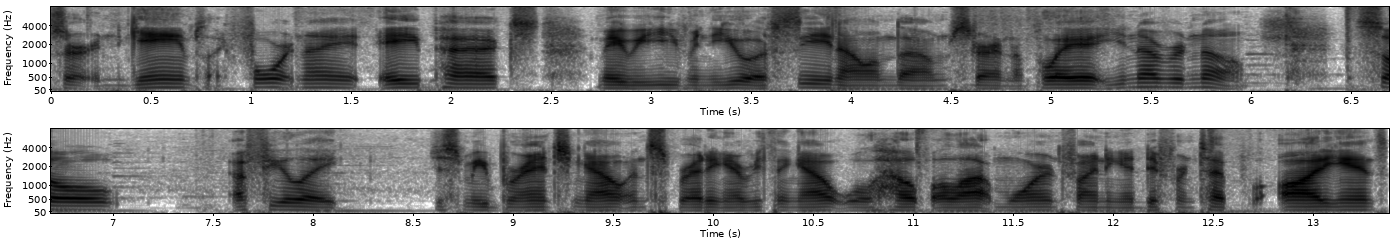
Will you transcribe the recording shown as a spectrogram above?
certain games like Fortnite Apex maybe even UFC now I'm, I'm starting to play it. You never know. So I feel like just me branching out and spreading everything out will help a lot more in finding a different type of audience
